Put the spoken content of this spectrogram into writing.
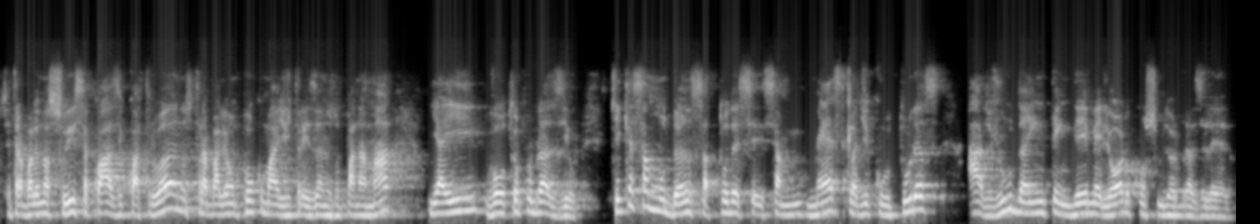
você trabalhou na Suíça quase quatro anos, trabalhou um pouco mais de três anos no Panamá e aí voltou para o Brasil. O que, que essa mudança toda, essa mescla de culturas ajuda a entender melhor o consumidor brasileiro?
